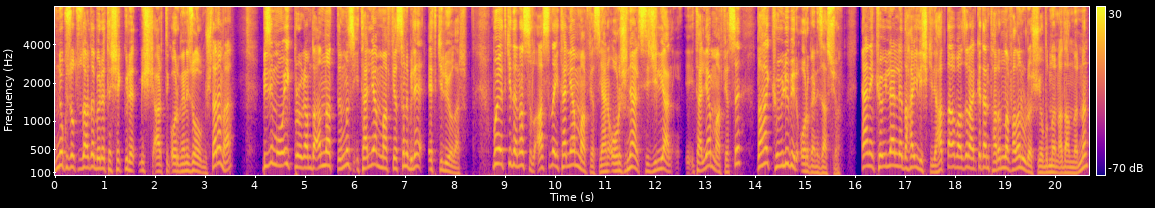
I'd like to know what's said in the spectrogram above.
1930'larda böyle teşekkül etmiş artık organize olmuşlar ama bizim o ilk programda anlattığımız İtalyan mafyasını bile etkiliyorlar. Bu etki de nasıl? Aslında İtalyan mafyası yani orijinal Sicilyan İtalyan mafyası daha köylü bir organizasyon. Yani köylülerle daha ilişkili. Hatta bazıları hakikaten tarımla falan uğraşıyor bunların adamlarının.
